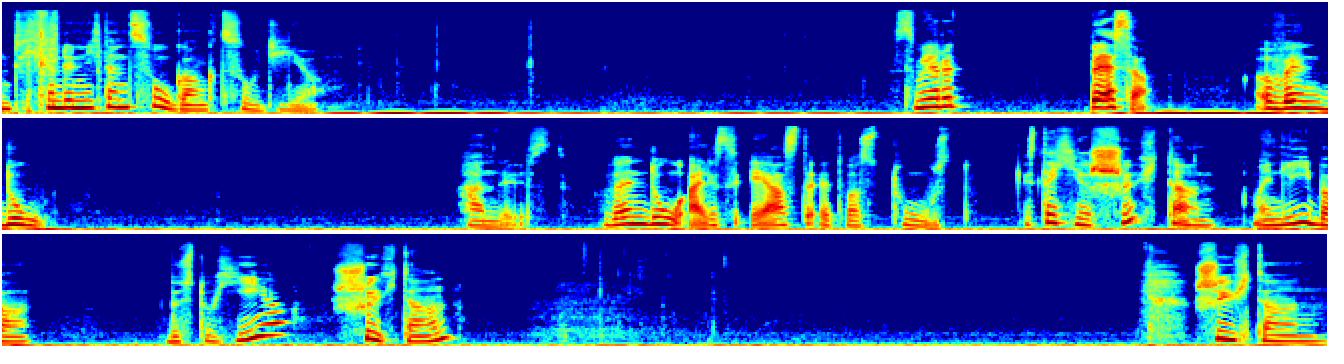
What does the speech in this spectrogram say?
Und ich finde nicht den Zugang zu dir. Es wäre besser, wenn du handelst, wenn du als Erste etwas tust. Ist er hier schüchtern, mein Lieber? Bist du hier schüchtern, schüchtern,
